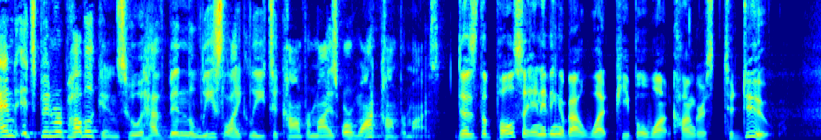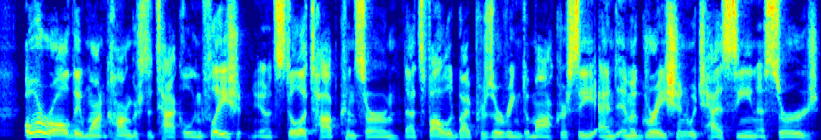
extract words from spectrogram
And it's been Republicans who have been the least likely to compromise or want compromise. Does the poll say anything about what people want Congress to do? Overall, they want Congress to tackle inflation. You know, it's still a top concern. That's followed by preserving democracy and immigration, which has seen a surge.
